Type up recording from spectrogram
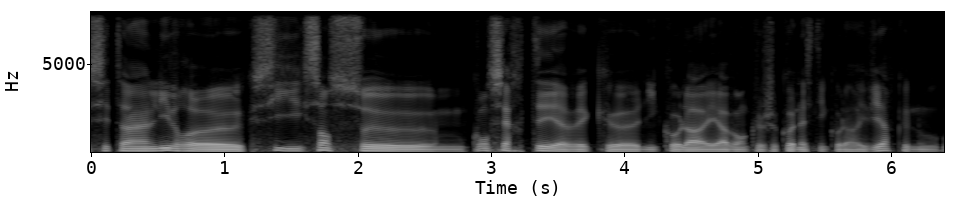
C'est un livre, si, sans se concerter avec Nicolas et avant que je connaisse Nicolas Rivière, que nous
